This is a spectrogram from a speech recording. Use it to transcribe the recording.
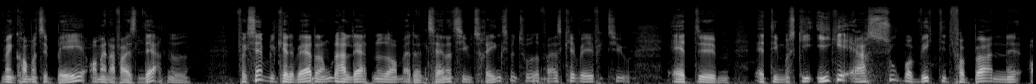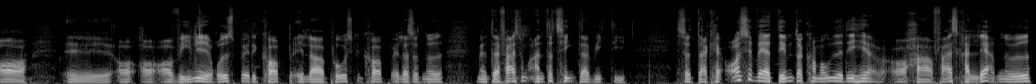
man kommer tilbage, og man har faktisk lært noget. For eksempel kan det være, at der er nogen, der har lært noget om, at alternative træningsmetoder faktisk kan være effektive. At, øh, at det måske ikke er super vigtigt for børnene at, øh, at, at, at vinde rødspættekop eller påskekop eller sådan noget. Men der er faktisk nogle andre ting, der er vigtige. Så der kan også være dem, der kommer ud af det her og har faktisk har lært noget,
